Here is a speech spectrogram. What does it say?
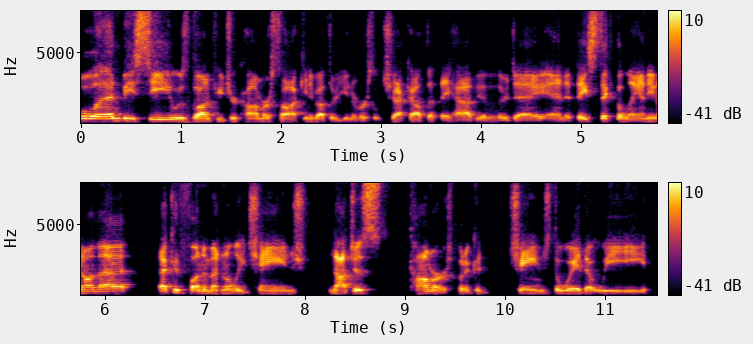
Well, NBC was on Future Commerce talking about their universal checkout that they had the other day. And if they stick the landing on that, that could fundamentally change not just commerce, but it could change the way that we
